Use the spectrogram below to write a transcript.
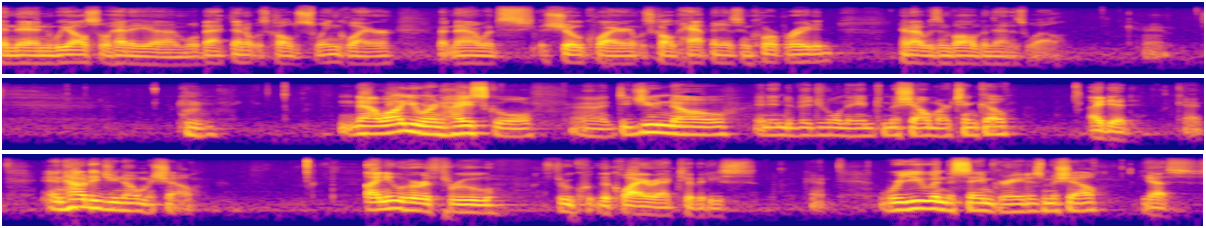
and then we also had a um, well back then it was called swing choir, but now it's a show choir, and it was called Happiness Incorporated, and I was involved in that as well. Okay. Now, while you were in high school, uh, did you know an individual named Michelle Martinko? I did. Okay. And how did you know Michelle? I knew her through through qu- the choir activities. Okay. Were you in the same grade as Michelle? Yes.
